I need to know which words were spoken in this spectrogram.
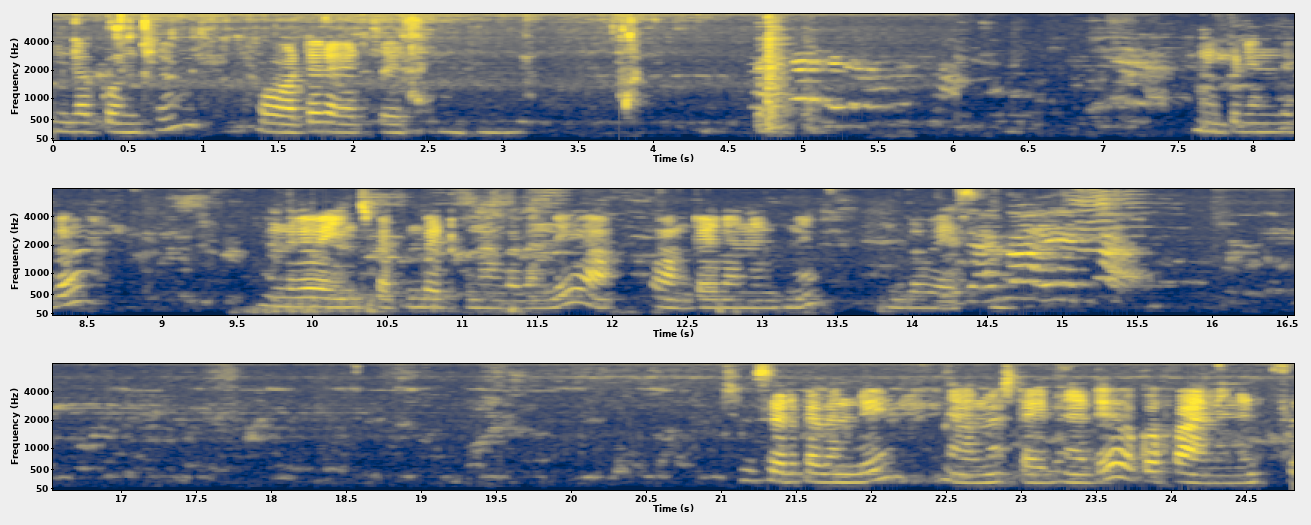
ఇలా కొంచెం వాటర్ యాడ్ చేసుకుంటున్నాను ఇప్పుడు ఇందులో ముందుగా వేయించి పక్కన పెట్టుకున్నాం కదండి వంకాయలన్నింటినీ ఇందులో వేసుకుంటాం చూసారు కదండి. ఆల్మోస్ట్ అయిపోయినట్టే ఒక ఫైవ్ మినిట్స్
